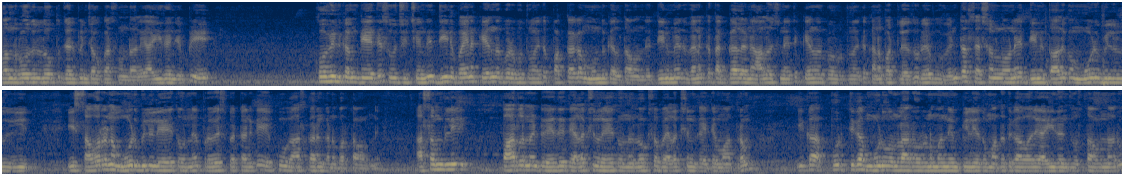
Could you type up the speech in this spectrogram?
వంద రోజుల్లోపు జరిపించే అవకాశం ఉండాలి. ఇదని చెప్పి కోవిడ్ కమిటీ అయితే సూచించింది. దీనిపైన కేంద్ర ప్రభుత్వం అయితే పక్కాగా ముందుకెళ్తా ఉంది. దీని మీద వెనక్కి తగ్గాలనే ఆలోచన అయితే కేంద్ర ప్రభుత్వం అయితే కనపట్లేదు రేపు వింటర్ సెషన్లోనే దీని తాలూకా మూడు బిల్లులు ఈ ఈ సవరణ మూడు బిల్లులు ఏదైతే ఉన్నాయో ప్రవేశపెట్టడానికి ఎక్కువగా ఆస్కారం కనపడతా ఉంది. అసెంబ్లీ పార్లమెంటు ఏదైతే ఎలక్షన్లు ఏదైతే ఉన్నాయో లోక్సభ ఎలక్షన్కి అయితే మాత్రం ఇక పూర్తిగా మూడు వందల అరవై రెండు మంది ఎంపీలు ఏదో మద్దతు కావాలి ఐదు అని చూస్తూ ఉన్నారు.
